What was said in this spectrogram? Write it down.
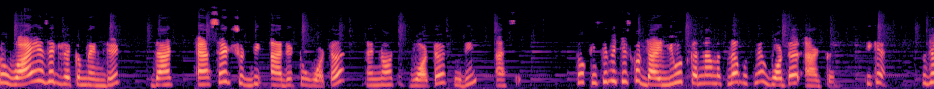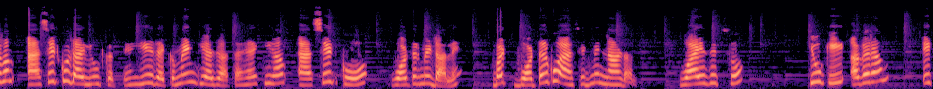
तो why is it recommended that acid should be added to water and not water to the acid तो किसी भी चीज़ को डाइल्यूट करना मतलब उसमें वाटर ऐड करना, ठीक है? तो जब हम एसिड को डाइल्यूट करते हैं, ये रेकमेंड किया जाता है कि हम एसिड को वाटर में डालें बट वाटर को एसिड में ना डालें। वाई इज़ इट सो क्योंकि अगर हम एक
